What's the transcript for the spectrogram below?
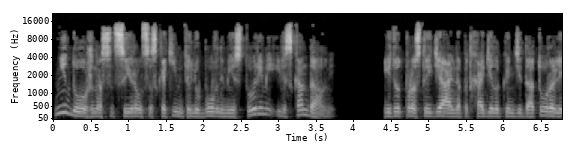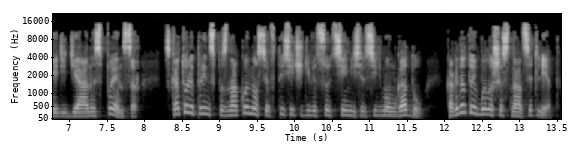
не должен ассоциироваться с какими-то любовными историями или скандалами. И тут просто идеально подходила кандидатура леди Дианы Спенсер – с которой принц познакомился в 1977 году, когда той было 16 лет.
